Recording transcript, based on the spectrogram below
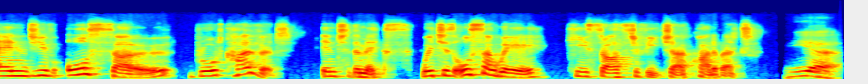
And you've also brought COVID into the mix, which is also where he starts to feature quite a bit. Yeah.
